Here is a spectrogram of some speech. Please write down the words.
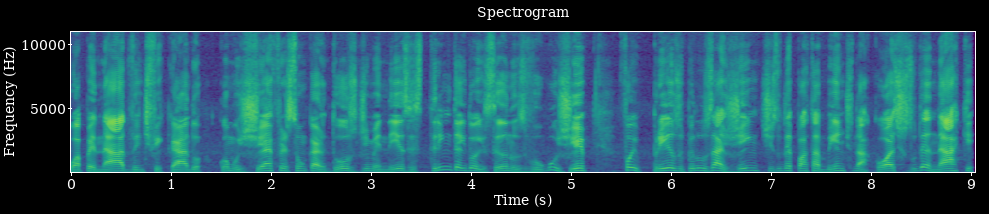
O apenado, identificado como Jefferson Cardoso de Menezes, 32 anos, vulgo G, foi preso pelos agentes do Departamento de Narcóticos do DENARC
